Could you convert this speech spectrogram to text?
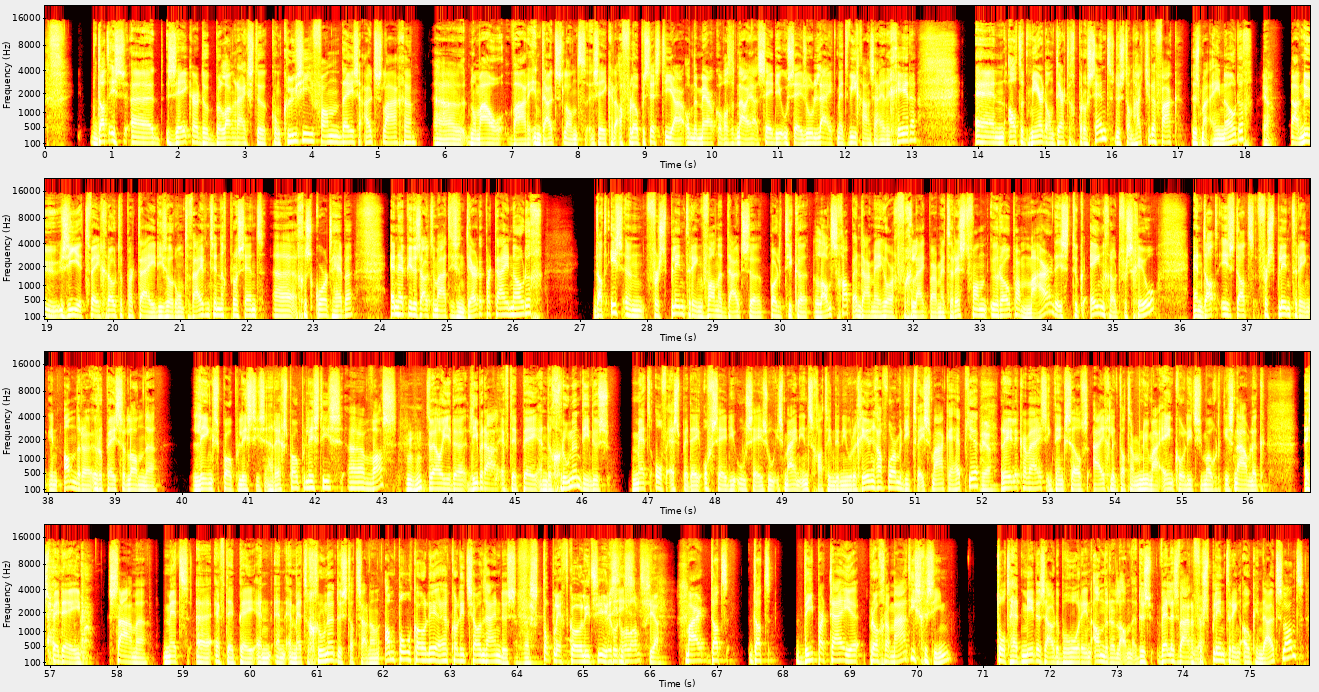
Dat is uh, zeker de belangrijkste conclusie van deze uitslagen. Uh, normaal waren in Duitsland, zeker de afgelopen 16 jaar onder Merkel, was het nou ja, CDU, CSU leidt, met wie gaan zij regeren? En altijd meer dan 30 procent, dus dan had je er vaak dus maar één nodig. Ja. Nou, nu zie je twee grote partijen die zo rond de 25 procent uh, gescoord hebben. En heb je dus automatisch een derde partij nodig dat is een versplintering van het Duitse politieke landschap. En daarmee heel erg vergelijkbaar met de rest van Europa. Maar er is natuurlijk één groot verschil. En dat is dat versplintering in andere Europese landen links-populistisch en rechtspopulistisch uh, was. Mhm. Terwijl je de liberale FDP en de Groenen, die dus met of SPD of CDU, CSU is mijn inschatting de nieuwe regering gaan vormen. Die twee smaken heb je ja. redelijkerwijs. Ik denk zelfs eigenlijk dat er nu maar één coalitie mogelijk is, namelijk SPD samen met uh, eh, FDP en, en, en met de Groenen. Dus dat zou dan een ampel eh, coalitie zijn. Dus, een stoplichtcoalitie in Goed Hollands. Ja. Maar dat, dat die partijen programmatisch gezien tot het midden zouden behoren in andere landen. Dus weliswaar een versplintering ook in Duitsland.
